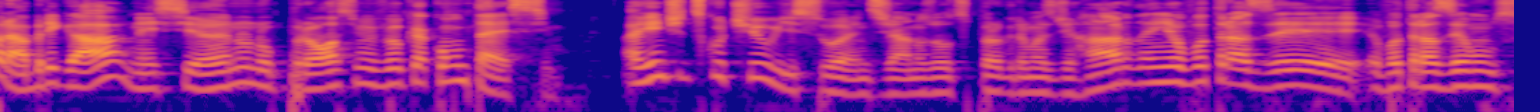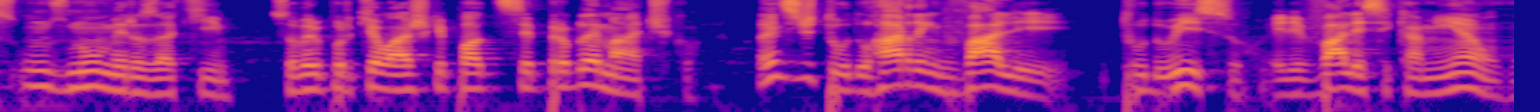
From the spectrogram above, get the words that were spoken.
pra brigar nesse ano, no próximo e ver o que acontece. A gente discutiu isso antes já nos outros programas de Harden e eu vou trazer, eu vou trazer uns, uns números aqui sobre o porquê eu acho que pode ser problemático. Antes de tudo, o Harden vale tudo isso? Ele vale esse caminhão?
